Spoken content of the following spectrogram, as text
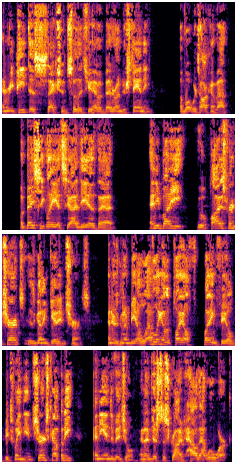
and repeat this section so that you have a better understanding of what we're talking about. But basically, it's the idea that anybody who applies for insurance is going to get insurance. And there's going to be a leveling of the play playing field between the insurance company and the individual. And I've just described how that will work.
